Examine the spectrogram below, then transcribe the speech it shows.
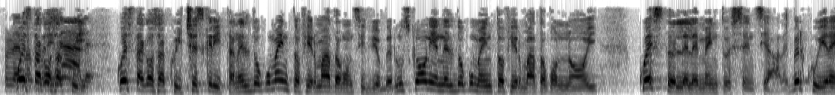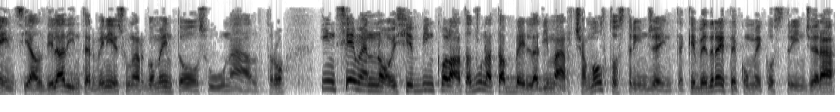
Questa cosa, qui, questa cosa qui c'è scritta nel documento firmato con Silvio Berlusconi e nel documento firmato con noi. Questo è l'elemento essenziale, per cui Renzi, al di là di intervenire su un argomento o su un altro, insieme a noi si è vincolato ad una tabella di marcia molto stringente che vedrete come costringerà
